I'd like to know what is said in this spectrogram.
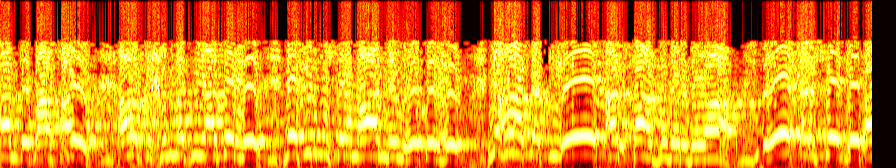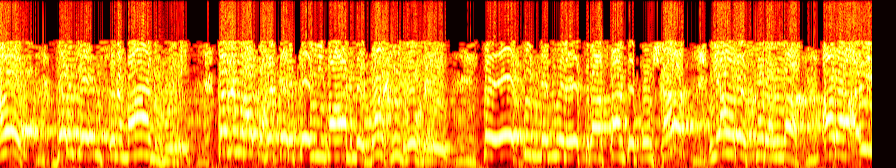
شام کے پاس آئے۔ آپ کی خدمت میں آتے رہے، لیکن مسلمان نہیں ہوتے رہے۔ یہاں تک کہ ایک عرصہ گزر گیا۔ ایک عرصے کے بعد جب یہ مسلمان ہوئے، کلمہ پڑھ کر کے ایمان میں داخل ہو گئے۔ تو ایک دن نبی علیہ السلام سے پوچھا، یا رسول اللہ ارے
